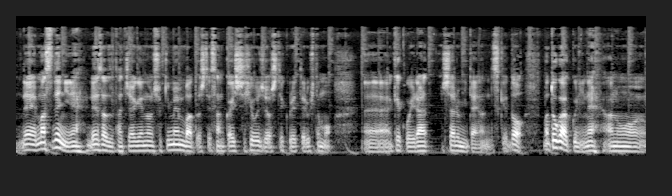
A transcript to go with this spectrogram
でまあすでにねレーサーズ立ち上げの初期メンバーとして参加意思表示をしてくれてる人も、えー、結構いらっしゃるみたいなんですけど、まあ、戸川君にね、あの、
